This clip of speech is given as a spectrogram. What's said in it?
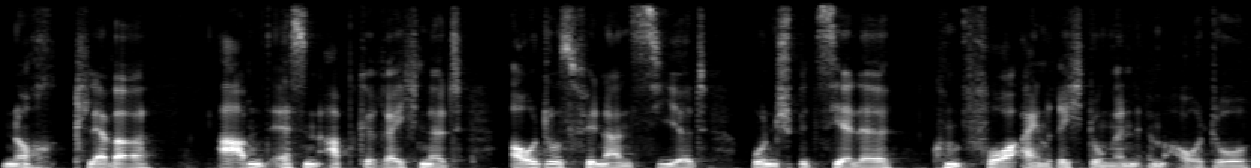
noch clever Abendessen abgerechnet, Autos finanziert und spezielle Komforteinrichtungen im Auto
